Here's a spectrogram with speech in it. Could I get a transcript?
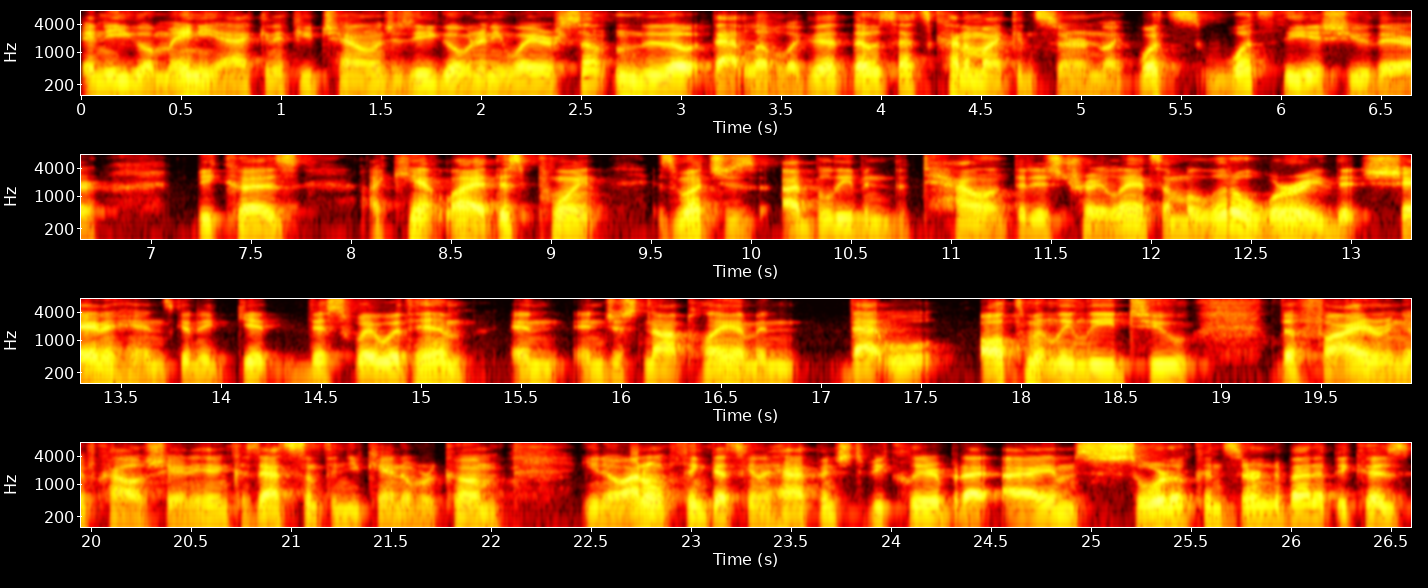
an egomaniac? And if you challenge his ego in any way or something to that level, like that, those that's kind of my concern. Like, what's what's the issue there? Because I can't lie at this point. As much as I believe in the talent that is Trey Lance, I'm a little worried that Shanahan's going to get this way with him and and just not play him, and that will ultimately lead to the firing of Kyle Shanahan because that's something you can't overcome. You know, I don't think that's going to happen, just to be clear, but I, I am sort of concerned about it because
